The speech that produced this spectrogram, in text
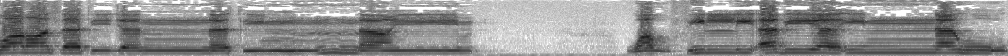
ورثة جنة النعيم. واغفر لأبي إنه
